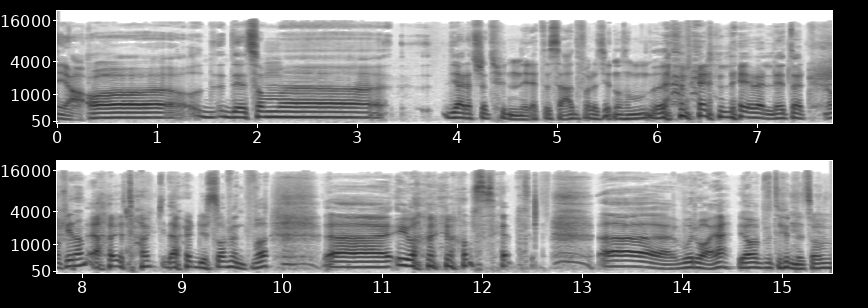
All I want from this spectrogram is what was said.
Ja, og det som eh, De har rett og slett hunder etter sæd, for å si noe sånn veldig, veldig tørt. Nå fin den. Ja, takk. Det er vel du som har funnet på. Uh, uansett. uh, hvor var jeg? Har hunder som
